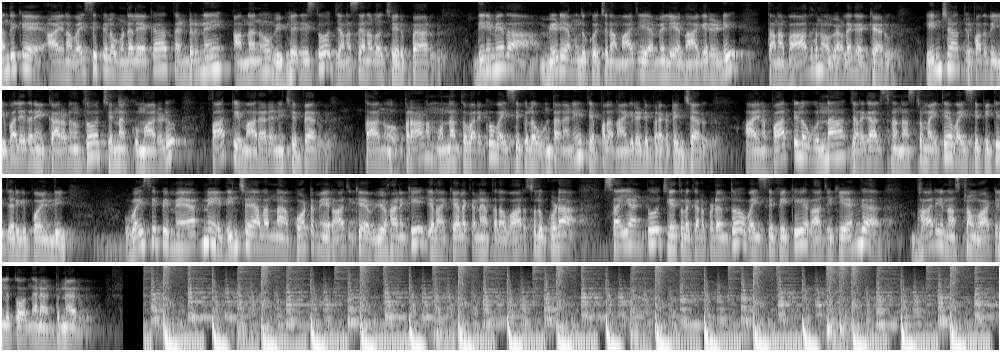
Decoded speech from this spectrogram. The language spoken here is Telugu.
అందుకే ఆయన వైసీపీలో ఉండలేక తండ్రిని అన్నను విభేదిస్తూ జనసేనలో చేరిపోయారు. దీని మీద మీడియా ముందుకు వచ్చిన మాజీ ఎమ్మెల్యే నాగిరెడ్డి తన బాధను వెళ్ళగక్కారు ఇన్ఛార్జ్ పదవి ఇవ్వలేదనే కారణంతో చిన్న కుమారుడు పార్టీ మారారని చెప్పారు. తాను ప్రాణం ఉన్నంత వరకు వైసీపీలో ఉంటానని తిప్పల నాగిరెడ్డి ప్రకటించారు. ఆయన పార్టీలో ఉన్నా జరగాల్సిన నష్టం అయితే వైసీపీకి జరిగిపోయింది. వైసీపీ మేయర్ని దించేయాలన్న కూటమి రాజకీయ వ్యూహానికి ఇలా కీలక నేతల వారసులు కూడా సై అంటూ చేతులు కలపడంతో వైసీపీకి రాజకీయంగా భారీ నష్టం వాటిల్లుతోందని అంటున్నారు.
